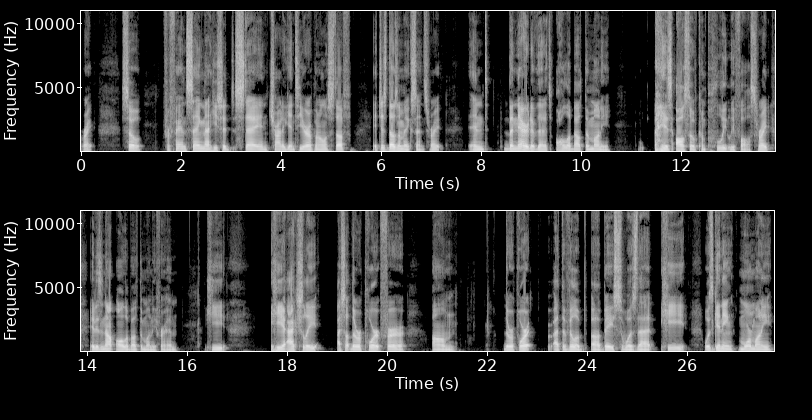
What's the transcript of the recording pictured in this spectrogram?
right? So for fans saying that he should stay and try to get into Europe and all this stuff, it just doesn't make sense, right? And the narrative that it's all about the money is also completely false, right? It is not all about the money for him. He he actually I saw the report for um the report at the Villa uh, base was that he was getting more money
